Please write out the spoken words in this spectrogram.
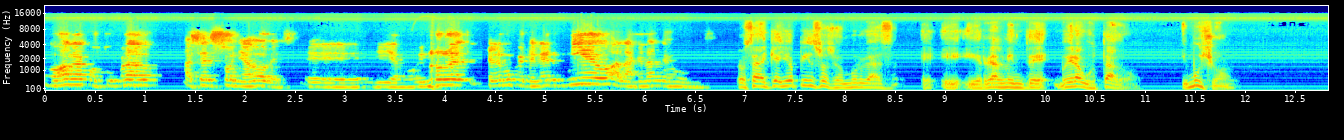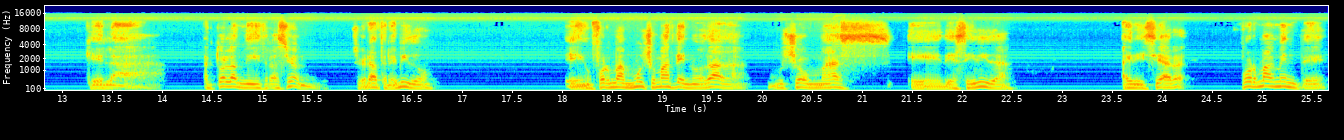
nos han acostumbrado a ser soñadores, eh, Guillermo, y no tenemos que tener miedo a las grandes obras. Pero sabe que yo pienso, señor Murgas, y, y realmente me hubiera gustado, y mucho, que la actual administración se hubiera atrevido en forma mucho más denodada, mucho más eh, decidida a iniciar formalmente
